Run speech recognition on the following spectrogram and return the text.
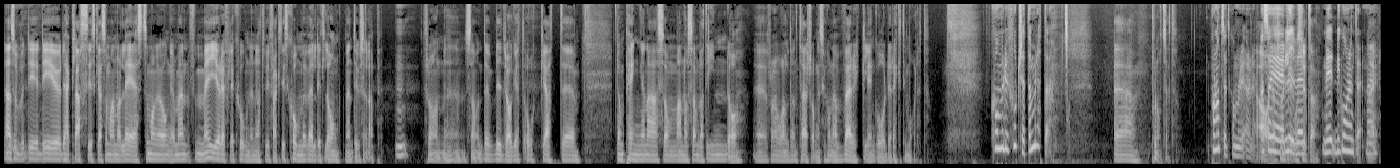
Alltså det, det, är ju det här klassiska som man har läst så många gånger men för mig är reflektionen att vi faktiskt kommer väldigt långt med en tusenlapp. Mm. Från eh, så det bidraget och att eh, de pengarna som man har samlat in då eh, från volontärsorganisationerna verkligen går direkt till målet. Kommer du fortsätta med detta? Eh, på något sätt. På något sätt kommer du göra det? Ja, alltså, jag tror inte livet, det går att sluta. Nej, det går inte? Nej. nej.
